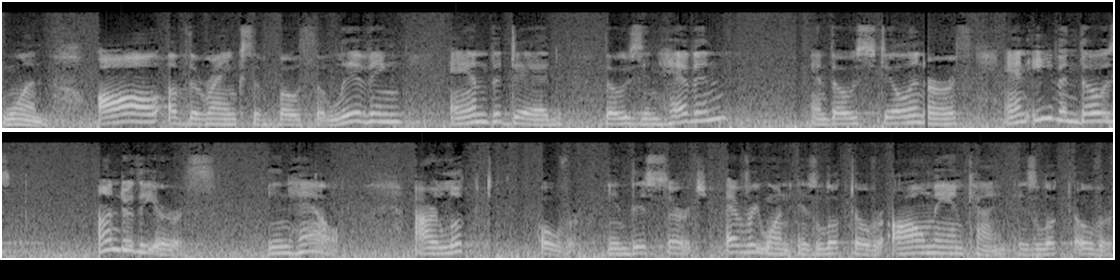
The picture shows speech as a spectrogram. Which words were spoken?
one. All of the ranks of both the living and the dead those in heaven and those still in earth and even those under the earth in hell are looked over in this search. Everyone is looked over. All mankind is looked over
